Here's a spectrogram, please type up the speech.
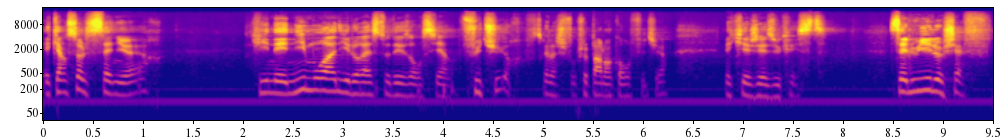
et qu'un seul Seigneur, qui n'est ni moi ni le reste des anciens, futurs, parce que là il faut que je parle encore au futur, mais qui est Jésus-Christ. C'est lui le chef,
